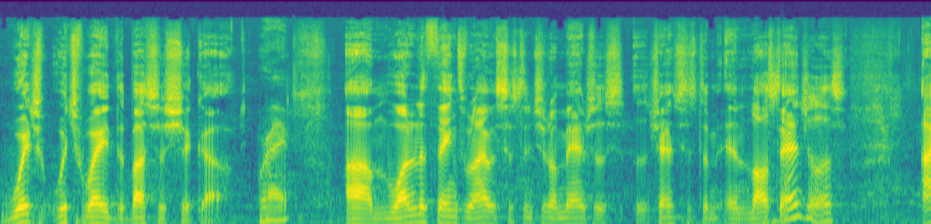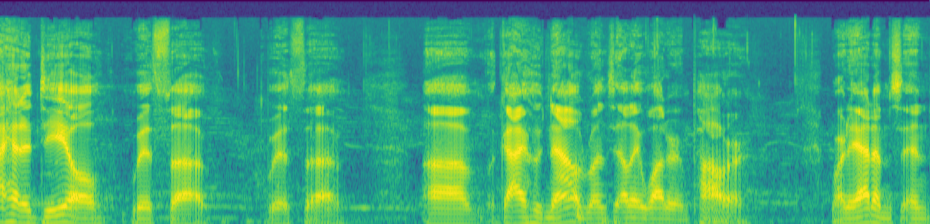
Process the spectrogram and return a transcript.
which which way the buses should go. Right. Um, one of the things when I was assistant general manager of the transit system in Los Angeles, I had a deal with uh, with uh, um, a guy who now runs LA Water and Power, Marty Adams, and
